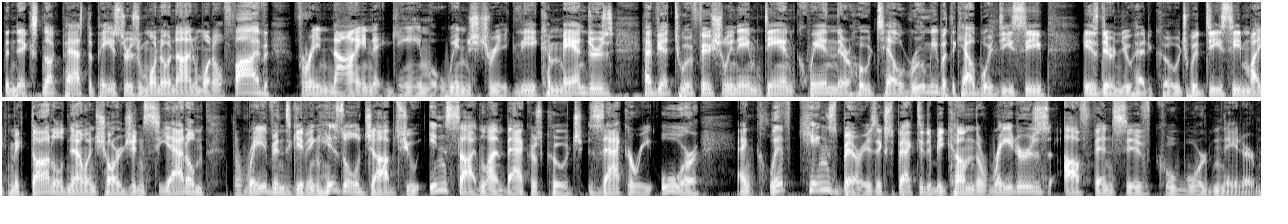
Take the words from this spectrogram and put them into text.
The Knicks snuck past the Pacers 109 105 for a nine game win streak. The Commanders have yet to officially name Dan Quinn their hotel roomie, but the Cowboy DC is their new head coach. With DC Mike Macdonald now in charge in Seattle, the Ravens giving his old job to inside linebackers coach Zachary Orr And Cliff Kingsbury is expected to become the Raiders' offensive coordinator.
